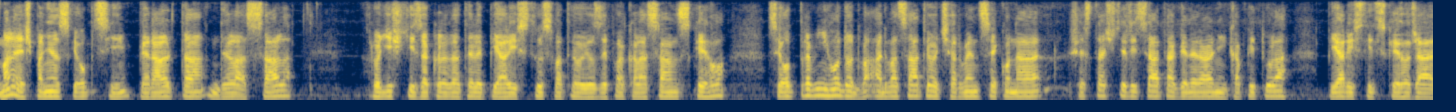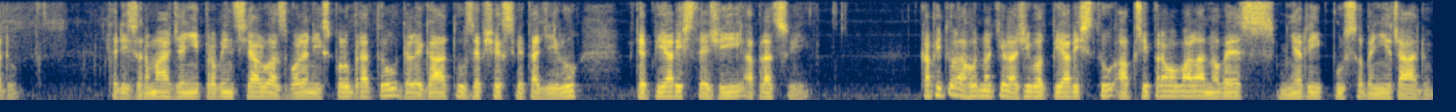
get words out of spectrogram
Malé španělské obci Peralta de la Sal, rodišti zakladatele piaristů svatého Josefa Kalasánského, se od 1. do 22. července koná 640. generální kapitula piaristického řádu, tedy zhromáždění provinciálů a zvolených spolubratrů, delegátů ze všech světadílů, kde piaristé žijí a pracují. Kapitula hodnotila život piaristů a připravovala nové směry působení řádu.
